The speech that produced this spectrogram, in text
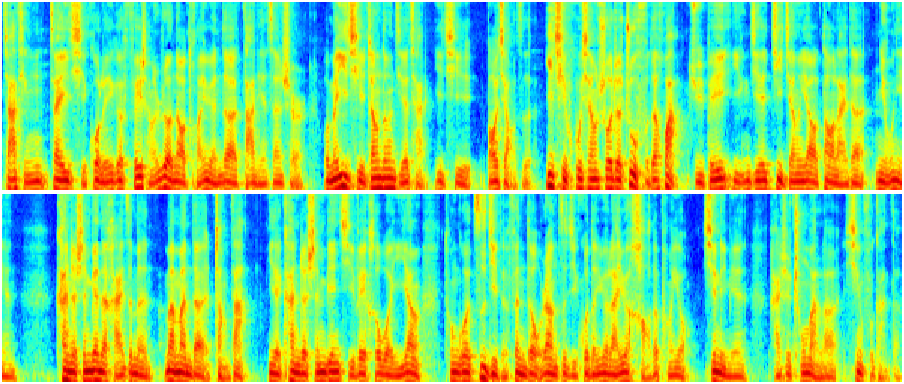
家庭在一起过了一个非常热闹团圆的大年三十儿。我们一起张灯结彩，一起包饺子，一起互相说着祝福的话，举杯迎接即将要到来的牛年。看着身边的孩子们慢慢的长大，也看着身边几位和我一样通过自己的奋斗让自己过得越来越好的朋友，心里面还是充满了幸福感的。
